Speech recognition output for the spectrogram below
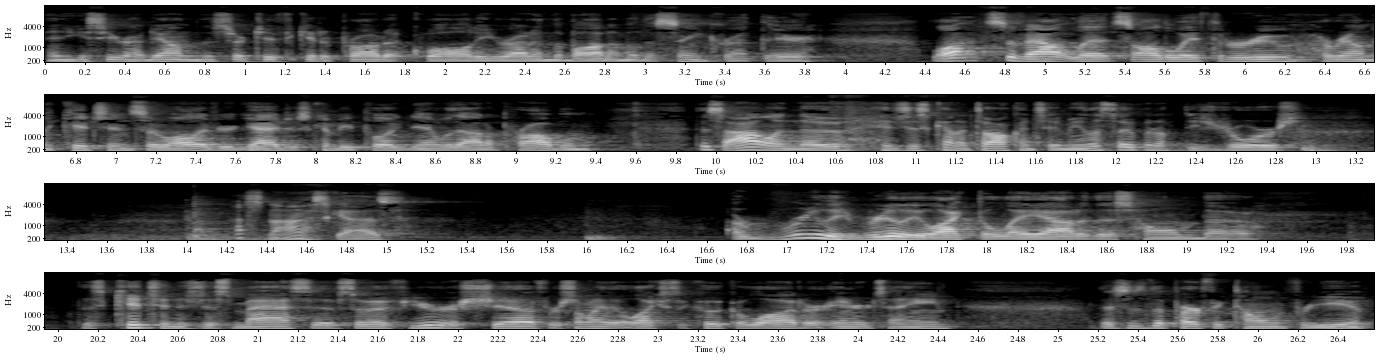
And you can see right down the certificate of product quality right in the bottom of the sink right there. Lots of outlets all the way through around the kitchen so all of your gadgets can be plugged in without a problem. This island, though, is just kind of talking to me. Let's open up these drawers. That's nice, guys. I really, really like the layout of this home, though. This kitchen is just massive. So if you're a chef or somebody that likes to cook a lot or entertain, this is the perfect home for you.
